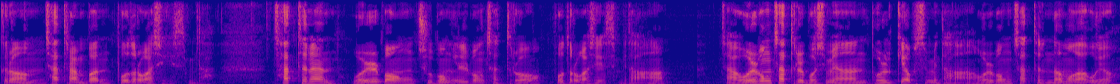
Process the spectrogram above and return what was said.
그럼 차트를 한번 보도록 하시겠습니다. 차트는 월봉, 주봉, 일봉 차트로 보도록 하시겠습니다. 자, 월봉 차트를 보시면 볼 게 없습니다. 월봉 차트는 넘어가고요.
